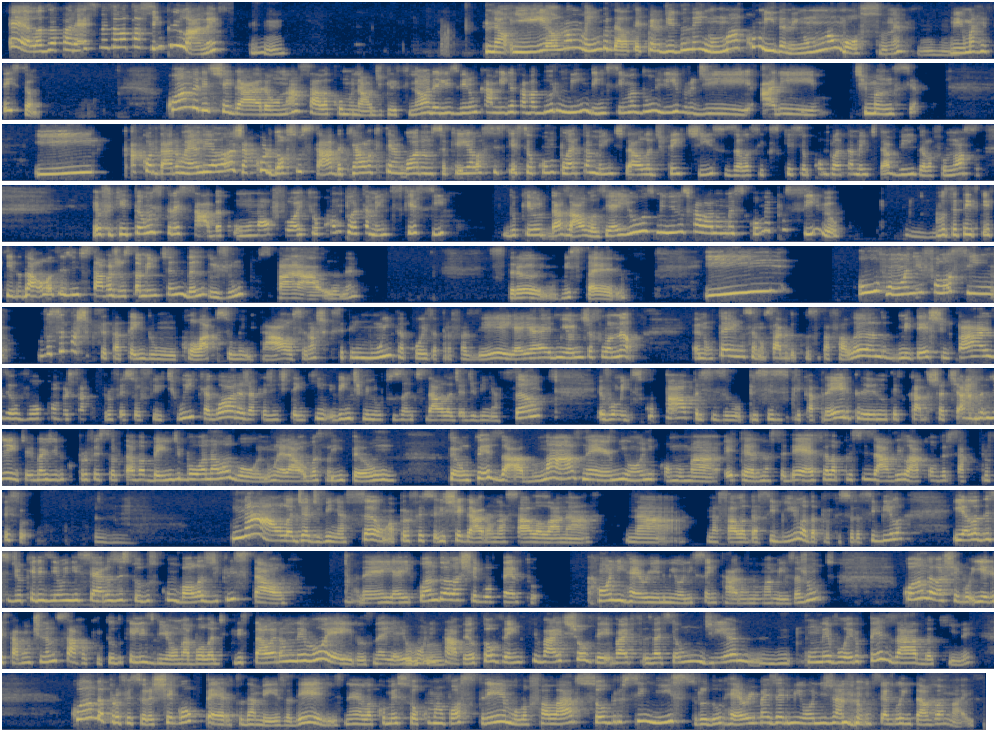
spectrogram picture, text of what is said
É, ela desaparece, mas ela tá sempre lá, né? Uhum. Não, e eu não lembro dela ter perdido nenhuma comida, nenhum almoço, né? Uhum. Nenhuma refeição. Quando eles chegaram na sala comunal de Grifinória, eles viram que a amiga estava dormindo em cima de um livro de aritmância. E acordaram ela e ela já acordou assustada. Que aula que tem agora, não sei o quê. E ela se esqueceu completamente da aula de feitiços. Ela se esqueceu completamente da vida. Ela falou: Nossa, eu fiquei tão estressada com o Malfoy que eu completamente esqueci do que das aulas. E aí os meninos falaram: Mas como é possível? Uhum. Você ter esquecido da aula se a gente estava justamente andando juntos para a aula, né? Estranho, mistério. E o Rony falou assim: você não acha que você está tendo um colapso mental? Você não acha que você tem muita coisa para fazer? E aí a Hermione já falou: não, eu não tenho, você não sabe do que você está falando, me deixe em paz, eu vou conversar com o professor Flitwick agora, já que a gente tem 20 minutos antes da aula de adivinhação eu vou me desculpar, eu preciso, preciso explicar para ele, para ele não ter ficado chateado. Gente, eu imagino que o professor estava bem de boa na lagoa, não era algo assim tão tão pesado. Mas, né, Hermione, como uma eterna CDF, ela precisava ir lá conversar com o professor. Uhum. Na aula de adivinhação, a professora, eles chegaram na sala lá na, na, na sala da Sibila, da professora Sibila, e ela decidiu que eles iam iniciar os estudos com bolas de cristal. Né? E aí, quando ela chegou perto Rony, Harry e Hermione sentaram numa mesa juntos. Quando ela chegou, e eles estavam tirando sarro, que tudo que eles viam na bola de cristal eram nevoeiros, né? E aí uhum. o Rony uhum. tava, eu tô vendo que vai chover, vai, vai ser um dia com nevoeiro pesado aqui, né? Quando a professora chegou perto da mesa deles, né, ela começou com uma voz trêmula a falar sobre o sinistro do Harry, mas Hermione já não se aguentava mais.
